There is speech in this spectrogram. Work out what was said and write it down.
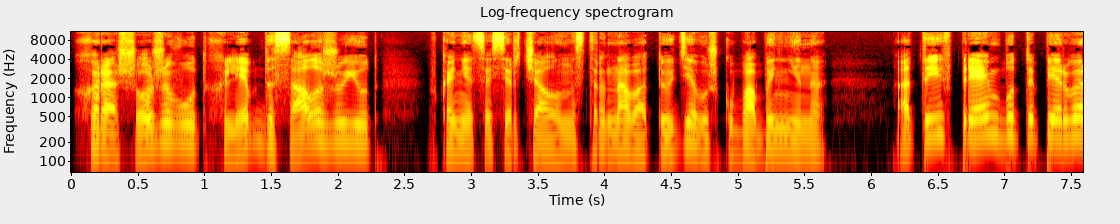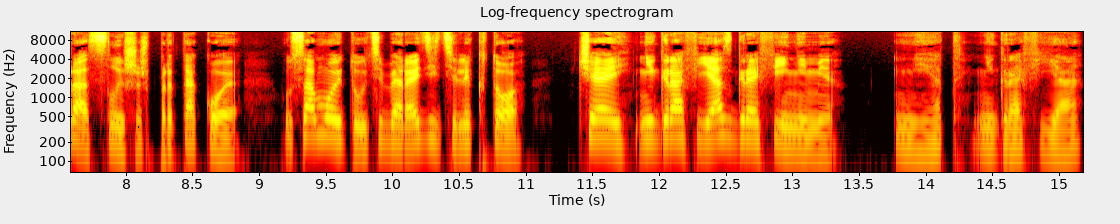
«Хорошо живут, хлеб да сало жуют», — вконец осерчала на странноватую девушку баба Нина. «А ты впрямь будто первый раз слышишь про такое. У самой-то у тебя родители кто? Чай, не графья с графинями?» «Нет, не графья»,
